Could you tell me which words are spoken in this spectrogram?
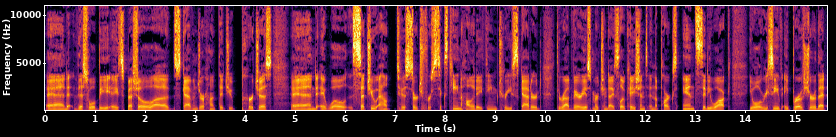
and this will be a special uh, scavenger hunt that you purchase, and it will set you out to search for 16 holiday themed trees scattered throughout various merchandise locations in the parks and City Walk. You will receive a brochure that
